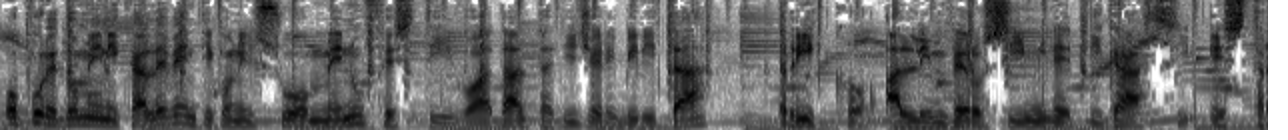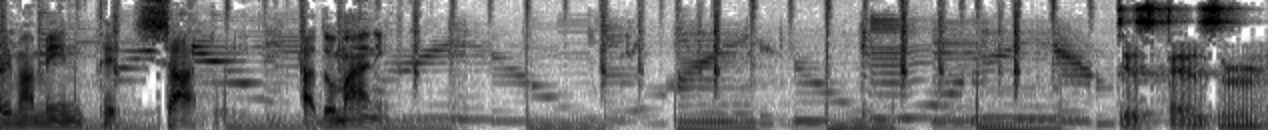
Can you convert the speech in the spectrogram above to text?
oppure domenica alle 20 con il suo menù festivo ad alta digeribilità, ricco all'inverosimile di grassi estremamente saturi. A domani! Dispenser.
